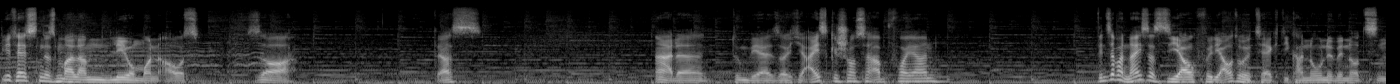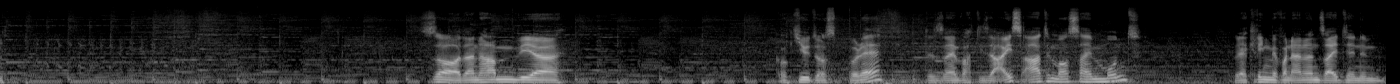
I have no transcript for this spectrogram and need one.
Wir testen das mal am Leomon aus. So. Das... Ah, da tun wir solche Eisgeschosse abfeuern. Finde es aber nice, dass sie auch für die Auto-Attack die Kanone benutzen. So, dann haben wir Kokutos Breath. Das ist einfach dieser Eisatem aus seinem Mund. Vielleicht kriegen wir von der anderen Seite einen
